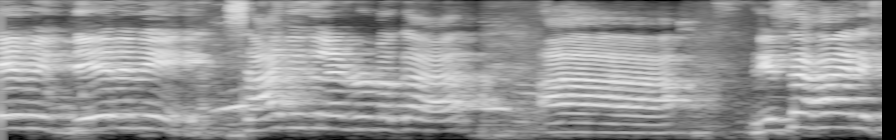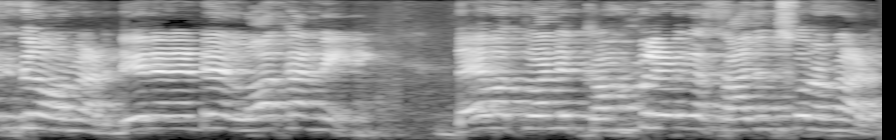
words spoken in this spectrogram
ఏమి దేనిని సాధించలేటువంటి ఒక నిస్సహాయ స్థితిలో ఉన్నాడు. దేని అంటే లోకాన్ని దైవత్వాన్ని కంప్లీట్గా సాధించుకొని ఉన్నాడు.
